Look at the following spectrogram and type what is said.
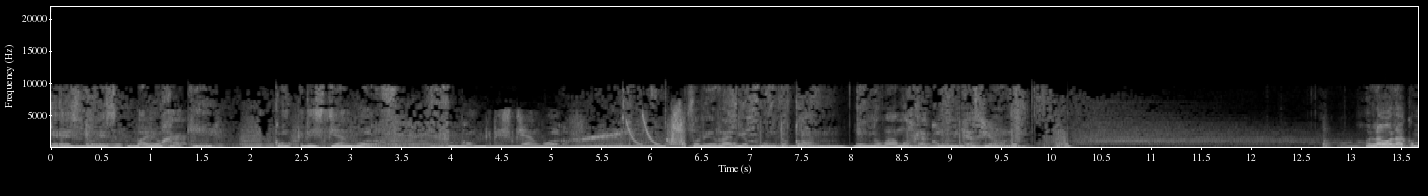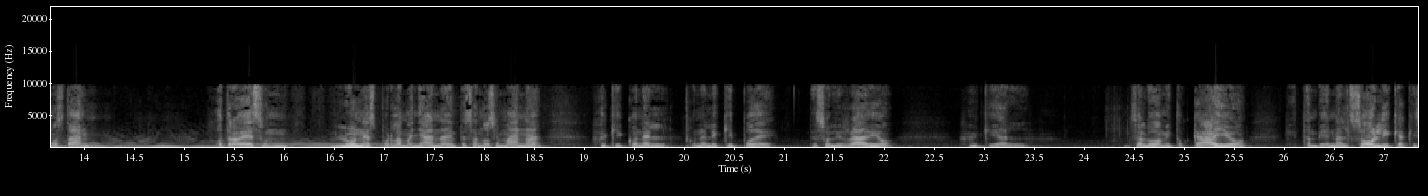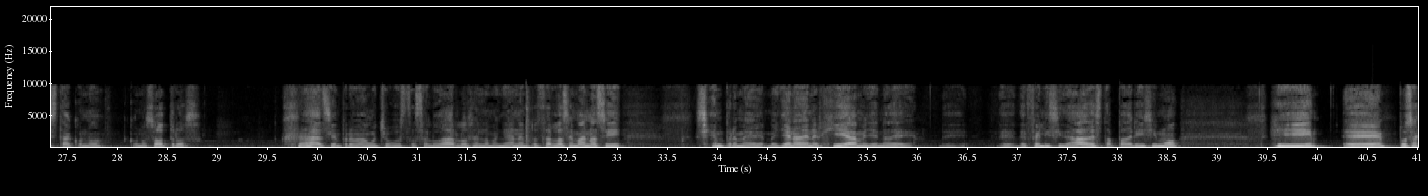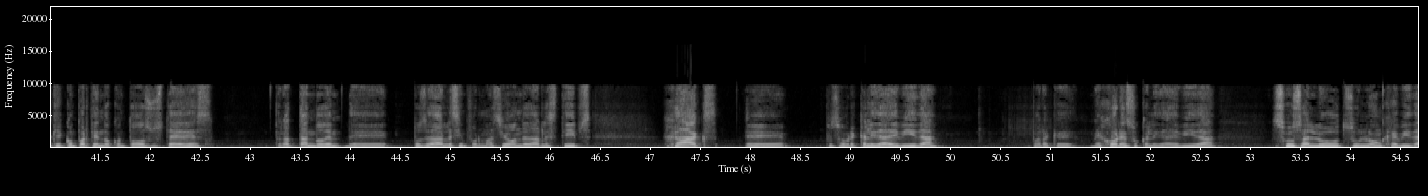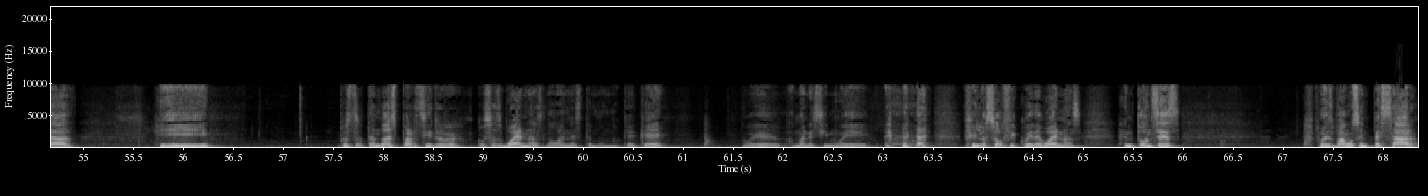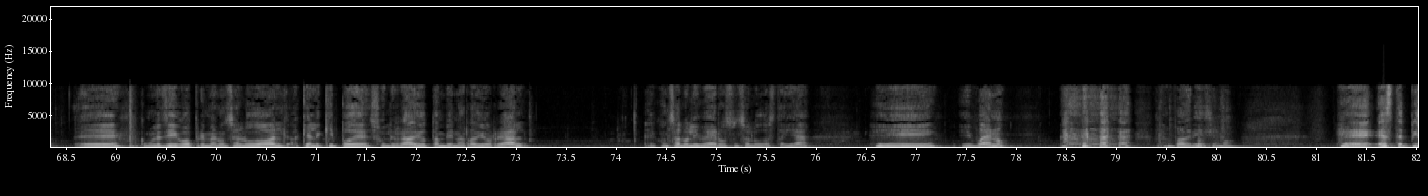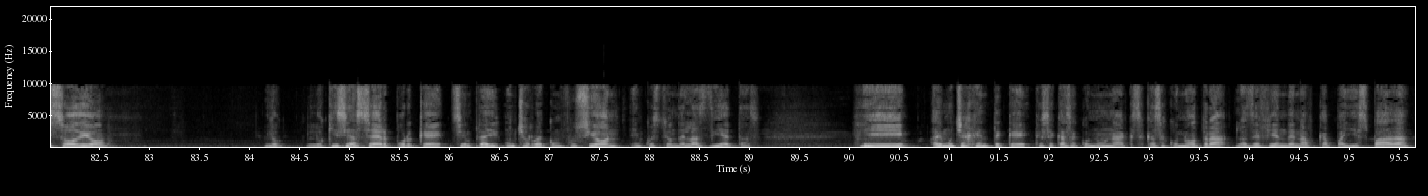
Esto es Biohacking con Christian Wolf. Con Christian Wolf. Soliradio.com. Innovamos la comunicación. Hola, hola, ¿cómo están? Otra vez un lunes por la mañana, empezando semana, aquí con el, con el equipo de, de Soliradio. Aquí al un saludo a mi tocayo y también al Soli que aquí está con, con nosotros. Siempre me da mucho gusto saludarlos en la mañana, empezar la semana así. Siempre me, me llena de energía, me llena de, de, felicidad, está padrísimo. Y eh, pues aquí compartiendo con todos ustedes, tratando de, pues de darles información, de darles tips, hacks, eh, pues sobre calidad de vida, para que mejoren su calidad de vida, su salud, su longevidad y pues tratando de esparcir cosas buenas, ¿no? En este mundo, que, que hoy amanecí muy filosófico y de buenas. Entonces, pues vamos a empezar, eh, como les digo, primero un saludo al, aquí al equipo de Soliradio, también a Radio Real, eh, Gonzalo Oliveros, un saludo hasta allá. Y, y bueno, padrísimo. Eh, este episodio lo, lo quise hacer porque siempre hay un chorro de confusión en cuestión de las dietas. Y hay mucha gente que, que, se casa con una, que se casa con otra, las defienden a capa y espada.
